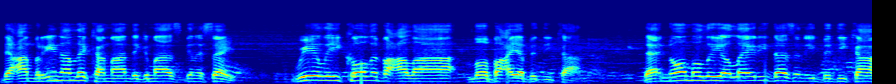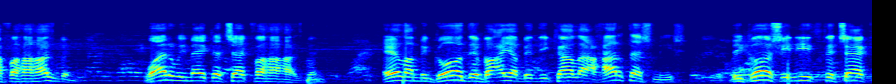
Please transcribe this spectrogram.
The amrina lekaman, the Gemara is going to say, really call it ba'ala lo baya bedika. That normally a lady doesn't need bedika for her husband. Why do we make a check for her husband? Because she needs to check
